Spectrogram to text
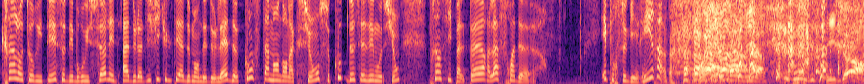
craint l'autorité, se débrouille seul et a de la difficulté à demander de l'aide, constamment dans l'action, se coupe de ses émotions. Principale peur, la froideur. Et pour se guérir, Il dort.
